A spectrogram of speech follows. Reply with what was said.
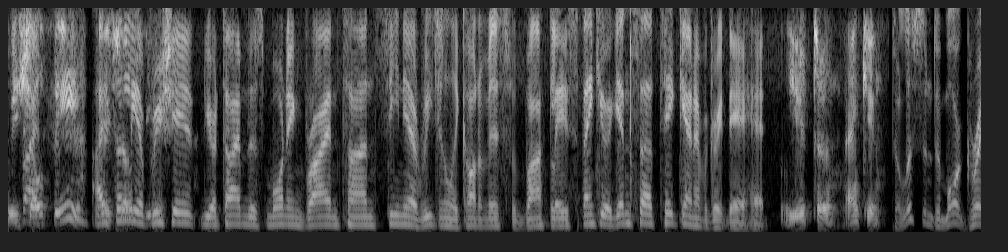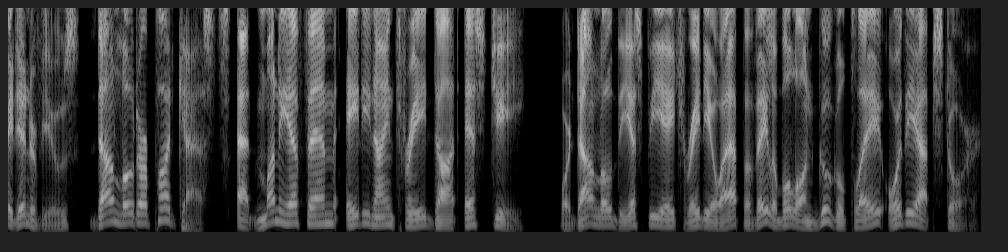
We shall see. I We certainly shall see. appreciate your time this morning, Brian Tan, Senior Regional Economist for Barclays. Thank you again, sir. Take care and have a great day ahead. You too. Thank you. To listen to more great interviews, download our podcasts at moneyfm893.sg or download the SPH radio app available on Google Play or the App Store.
